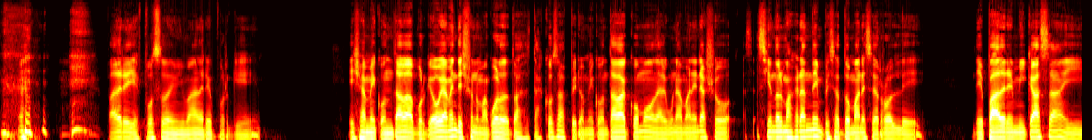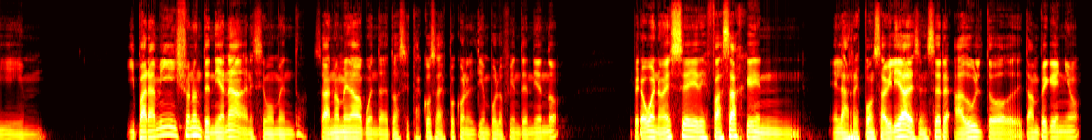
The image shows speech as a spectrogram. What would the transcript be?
padre y esposo de mi madre, porque ella me contaba, porque obviamente yo no me acuerdo de todas estas cosas, pero me contaba cómo de alguna manera yo, siendo el más grande, empecé a tomar ese rol de, de padre en mi casa y, y para mí yo no entendía nada en ese momento. O sea, no me daba cuenta de todas estas cosas, después con el tiempo lo fui entendiendo. Pero bueno, ese desfasaje en, en las responsabilidades, en ser adulto de tan pequeño,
